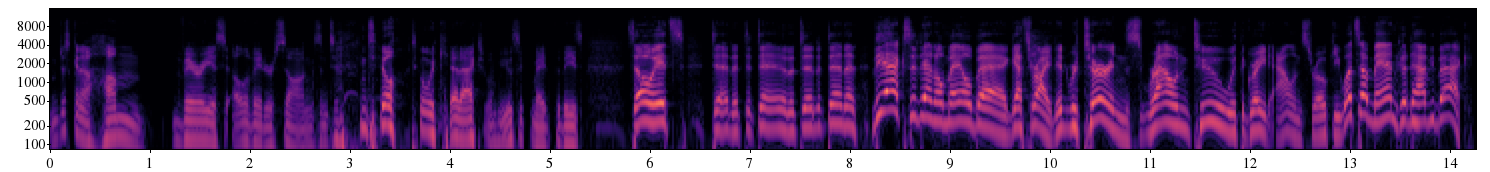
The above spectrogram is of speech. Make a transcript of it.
I'm just gonna hum various elevator songs until until, until we get actual music made for these. So it's the accidental mailbag. That's right. It returns round two with the great Alan Srochi. What's up, man? Good to have you back.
